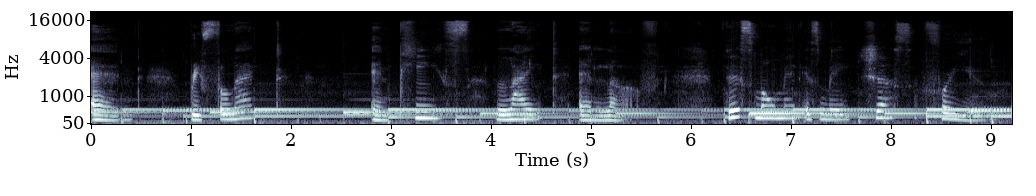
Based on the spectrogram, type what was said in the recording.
and reflect in peace, light, and love. This moment is made just for you.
